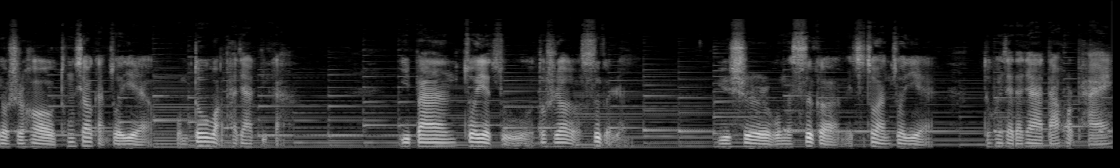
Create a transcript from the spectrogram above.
有时候通宵赶作业。我们都往他家里赶。一般作业组都是要有四个人，于是我们四个每次做完作业，都会在大家打会儿牌。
